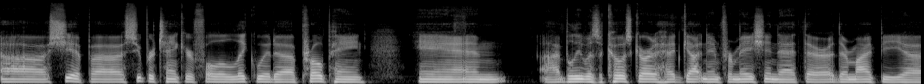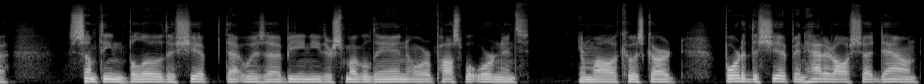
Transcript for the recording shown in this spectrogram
uh, ship, a super tanker full of liquid uh, propane, and I believe it was the Coast Guard had gotten information that there there might be uh, something below the ship that was uh, being either smuggled in or possible ordnance. And while the Coast Guard boarded the ship and had it all shut down,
